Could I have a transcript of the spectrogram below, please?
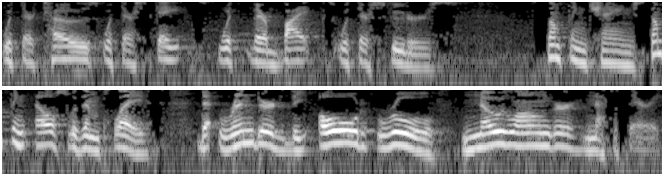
with their toes, with their skates, with their bikes, with their scooters. Something changed. Something else was in place that rendered the old rule no longer necessary.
